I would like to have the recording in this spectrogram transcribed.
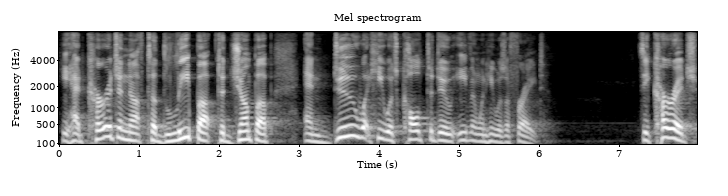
He had courage enough to leap up, to jump up, and do what he was called to do, even when he was afraid. See, courage,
